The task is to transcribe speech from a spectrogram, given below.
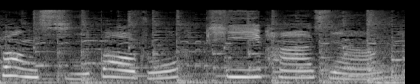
放起爆竹噼啪响。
